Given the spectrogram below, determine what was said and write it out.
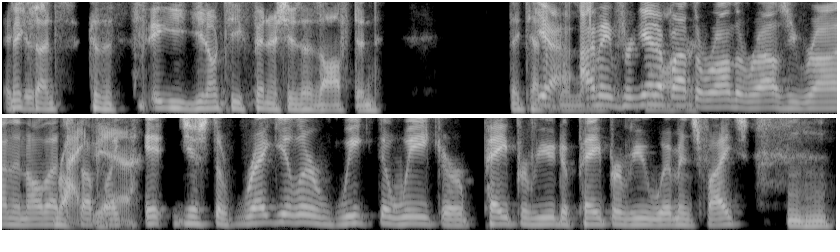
It Makes just- sense because you don't see finishes as often. They tend to Yeah, I mean, forget about the longer. Ronda Rousey run and all that Right, stuff. yeah. Like it, just the regular week to week or pay per view to pay per view women's fights. Mhm.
